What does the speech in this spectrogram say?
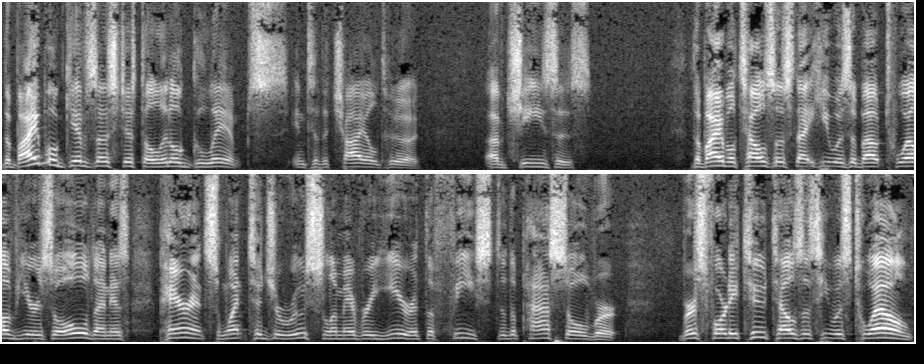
the Bible gives us just a little glimpse into the childhood of Jesus. The Bible tells us that he was about 12 years old, and his parents went to Jerusalem every year at the feast of the Passover. Verse 42 tells us he was 12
